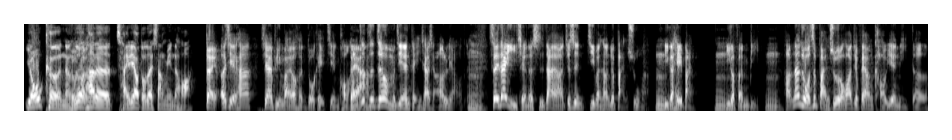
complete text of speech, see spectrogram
有可能，如果它的材料都在上面的话。对，而且它现在平板有很多可以监控，对啊，这这这是我们今天等一下想要聊的。嗯，所以在以前的时代啊，就是基本上就板书嘛，一个黑板，嗯，一个粉笔，嗯，好，那如果是板书的话，就非常考验你的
